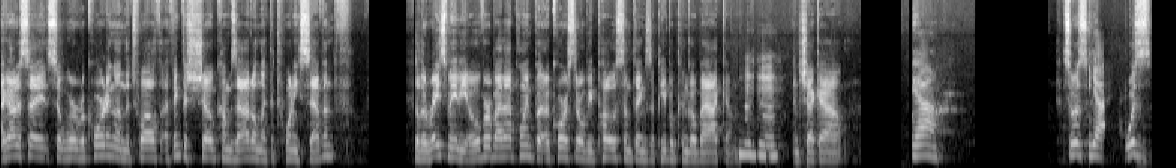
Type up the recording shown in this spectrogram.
I gotta say, so we're recording on the 12th. I think the show comes out on like the 27th. So the race may be over by that point, but of course there will be posts and things that people can go back and, Mhm. and check out. Yeah. So was Yeah. was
